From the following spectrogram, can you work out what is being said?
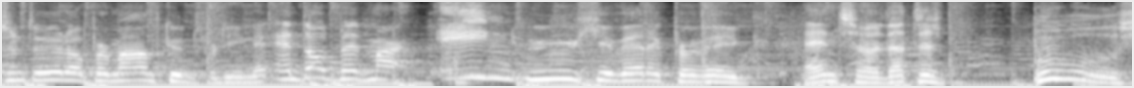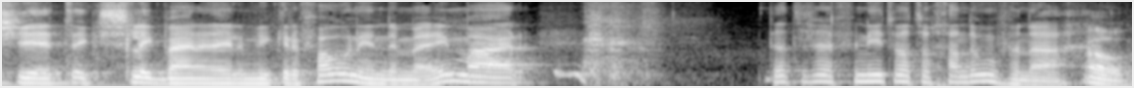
10.000 euro per maand kunt verdienen. En dat met maar één uurtje werk per week. Enzo, dat is bullshit. Ik slik bijna een hele microfoon in ermee, maar dat is even niet wat we gaan doen vandaag. Oh.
